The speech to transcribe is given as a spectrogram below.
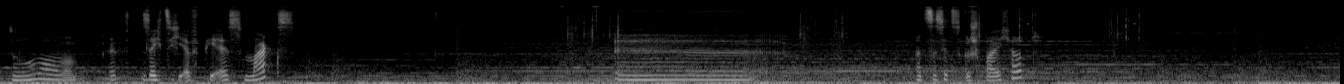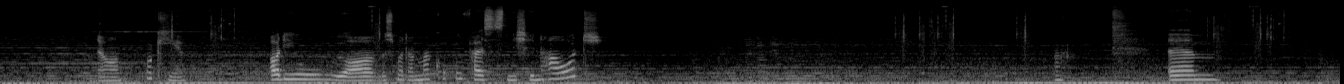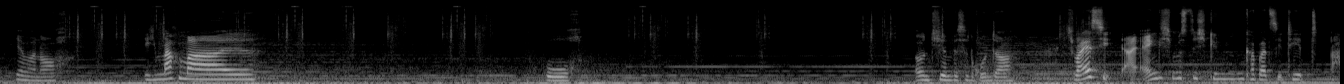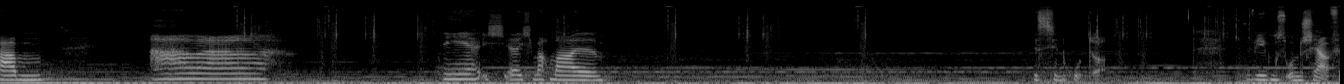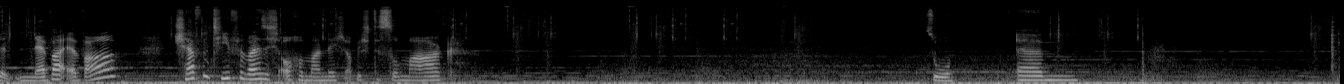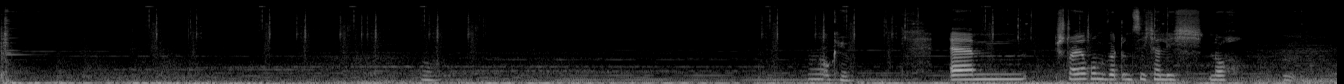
So, machen wir mal 60 FPS Max. Äh, Hat es das jetzt gespeichert? Ja, okay. Audio, ja, müssen wir dann mal gucken, falls es nicht hinhaut. Ähm. Hier haben wir noch. Ich mach mal. Hoch. Und hier ein bisschen runter. Ich weiß, eigentlich müsste ich genügend Kapazität haben. Nee, ich, äh, ich mach mal. Bisschen runter. Bewegungsunschärfe. Never ever. Schärfentiefe weiß ich auch immer nicht, ob ich das so mag. So. Ähm. Ähm, Steuerung wird uns sicherlich noch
